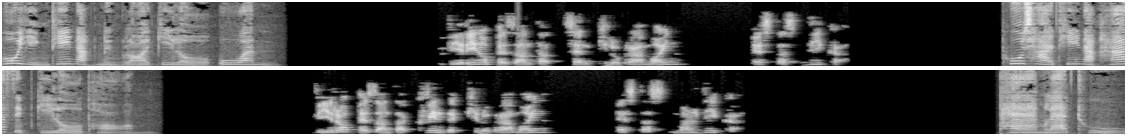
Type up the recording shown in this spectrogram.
ผู้หญิงที่หนักหนึ่งร้อยกิโลอ้วน virino pesanta cent kilogramojn estas dika ผู้ชายที่หนักห้าสิบกิโลผอม viro pesanta kvindek kilogramojn estas maldika แพงและถูก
